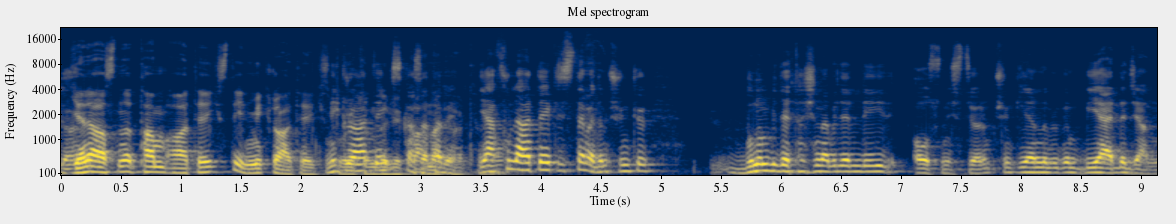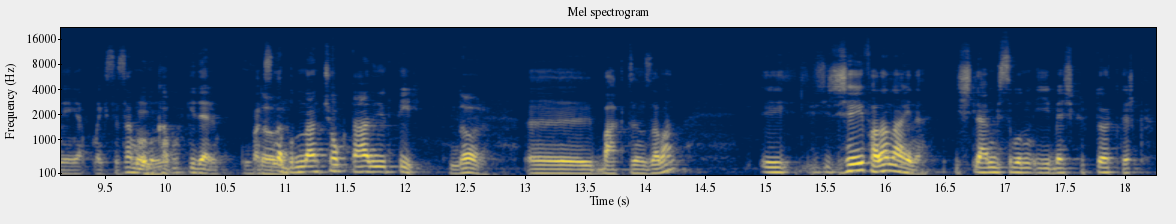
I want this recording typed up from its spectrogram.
dört- Gene aslında tam ATX değil, mikro ATX. Mikro ATX kasa tabii. Ya full ATX istemedim çünkü bunun bir de taşınabilirliği olsun istiyorum. Çünkü yarın öbür gün bir yerde canlı yayın yapmak istesem bunu kapıp giderim. Baksana Doğru. bundan çok daha büyük değil Doğru. ee, baktığın zaman. Ee, şey falan aynı. İşlemcisi bunun i5 4440.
